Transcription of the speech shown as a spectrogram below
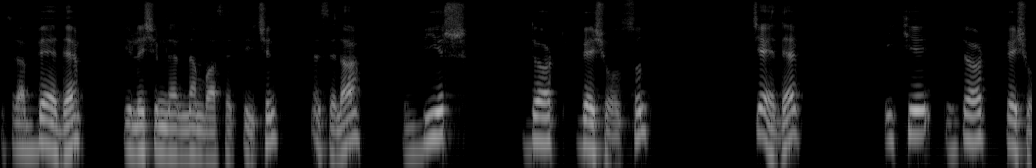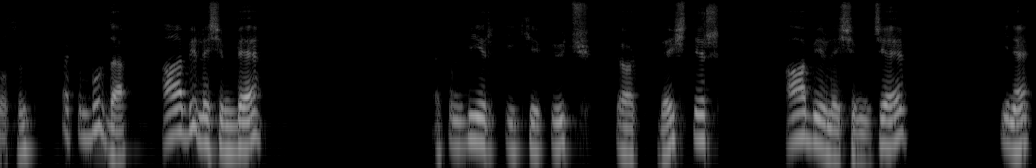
Mesela B'de birleşimlerinden bahsettiği için mesela 1, 4, 5 olsun. C'de 2, 4, 5 olsun. Bakın burada A birleşim B bakın 1, 2, 3, 4, 5'tir. A birleşim C yine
